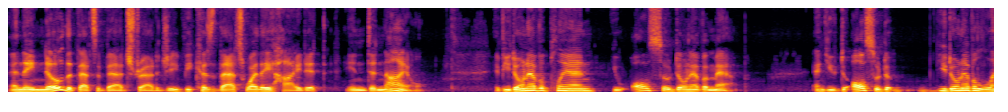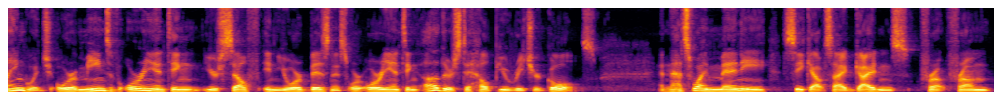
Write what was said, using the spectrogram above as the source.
And they know that that's a bad strategy because that's why they hide it in denial. If you don't have a plan, you also don't have a map and you also do, you don't have a language or a means of orienting yourself in your business or orienting others to help you reach your goals. And that's why many seek outside guidance from, from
